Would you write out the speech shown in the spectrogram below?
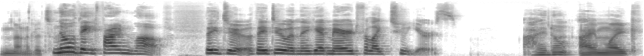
None of it's real. no, they find love. They do. They do and they get married for like 2 years. I don't I'm like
